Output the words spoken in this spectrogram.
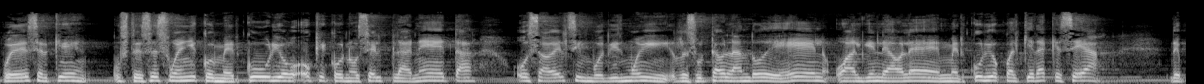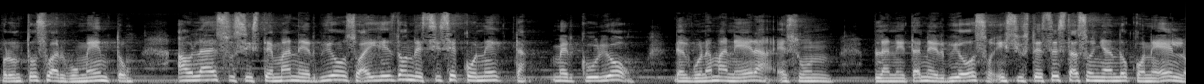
Puede ser que usted se sueñe con Mercurio o que conoce el planeta o sabe el simbolismo y resulta hablando de él o alguien le habla de Mercurio, cualquiera que sea de pronto su argumento, habla de su sistema nervioso, ahí es donde sí se conecta. Mercurio, de alguna manera, es un planeta nervioso y si usted se está soñando con él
